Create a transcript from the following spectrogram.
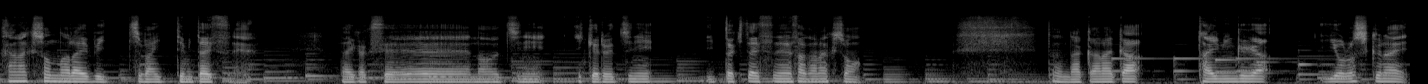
カナクションのライブ一番行ってみたいっすね。大学生のうちに行けるうちに行っときたいっすねサカナクション。ただなかなかタイミングがよろしくない。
